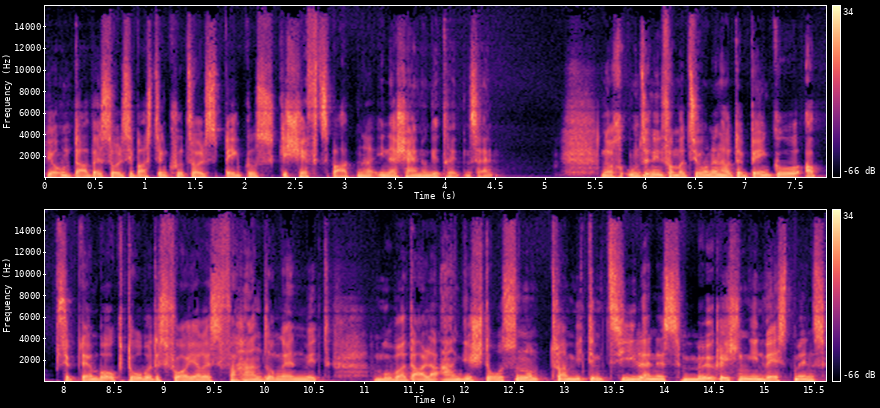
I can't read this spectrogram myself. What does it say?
Ja, und dabei soll Sebastian Kurz als Benkos Geschäftspartner in Erscheinung getreten sein. Nach unseren Informationen hatte Benko ab September, Oktober des Vorjahres Verhandlungen mit Mubadala angestoßen und zwar mit dem Ziel eines möglichen Investments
